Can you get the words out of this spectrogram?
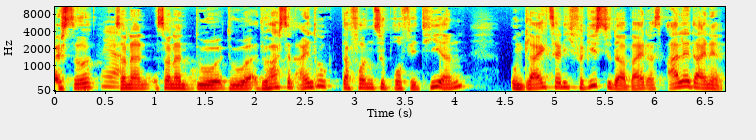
Weißt du, sondern sondern du du du hast den Eindruck davon zu profitieren und gleichzeitig vergisst du dabei, dass alle deine,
